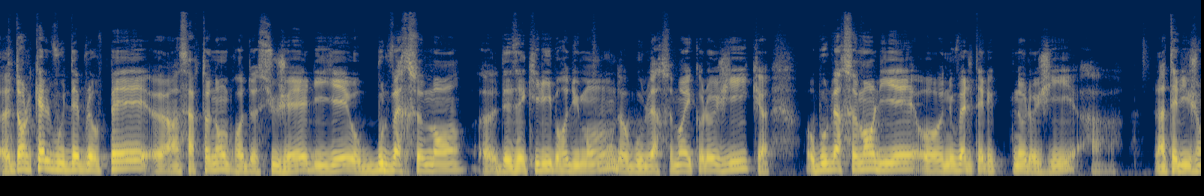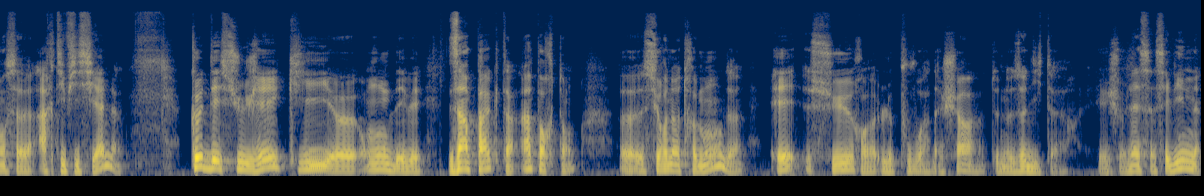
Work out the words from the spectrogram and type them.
Euh, dans lequel vous développez euh, un certain nombre de sujets liés au bouleversement euh, des équilibres du monde, au bouleversement écologique, au bouleversement lié aux nouvelles technologies, à l'intelligence artificielle, que des sujets qui ont des impacts importants sur notre monde et sur le pouvoir d'achat de nos auditeurs. Et je laisse à Céline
